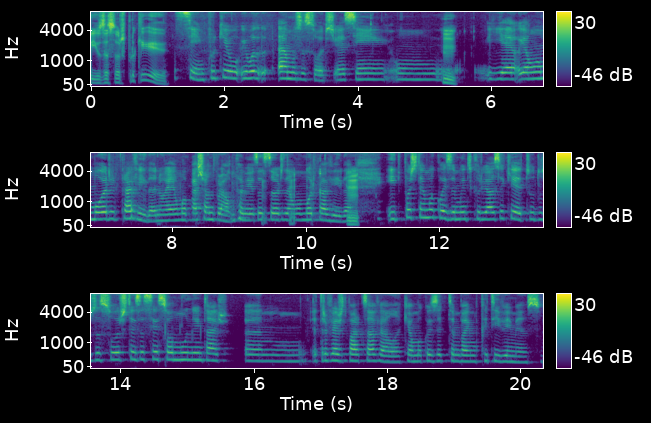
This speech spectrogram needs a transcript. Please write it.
E os Açores porquê? Sim, porque eu, eu amo os Açores. É assim um. Hum. E é, é um amor para a vida, não é uma paixão de verão. Para mim, os Açores é um amor para a vida. Hum. E depois tem uma coisa muito curiosa que é: tu dos Açores tens acesso ao mundo inteiro. Um, através de barcos à vela, que é uma coisa que também me cativa imenso.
